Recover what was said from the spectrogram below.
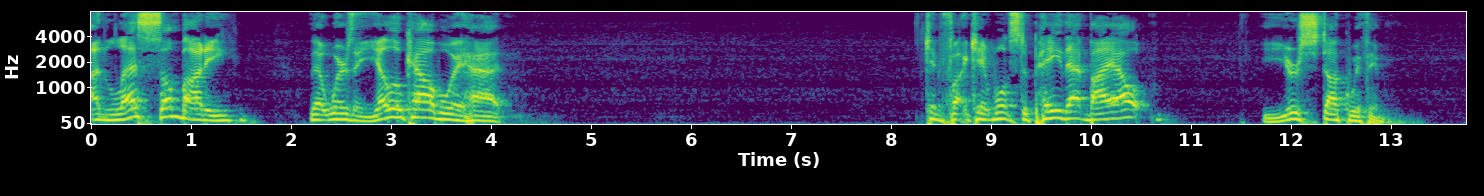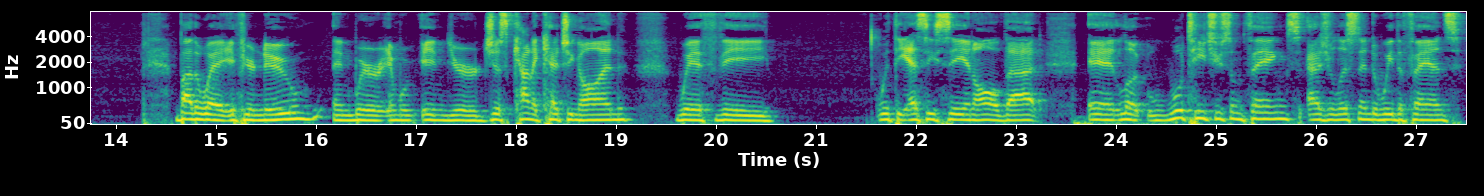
Unless somebody that wears a yellow cowboy hat can, can wants to pay that buyout, you're stuck with him. By the way, if you're new and we're and, and you're just kind of catching on with the with the SEC and all of that. And look, we'll teach you some things as you're listening to We the Fans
